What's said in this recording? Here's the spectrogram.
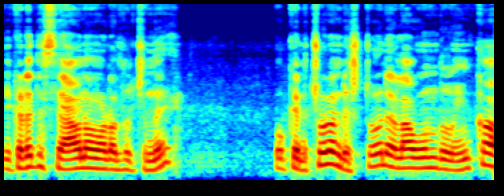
ఇక్కడైతే సేవనం వాడాల్సి వచ్చింది. ఓకే చూడండి స్టోన్ ఎలా ఉందో. ఇంకా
